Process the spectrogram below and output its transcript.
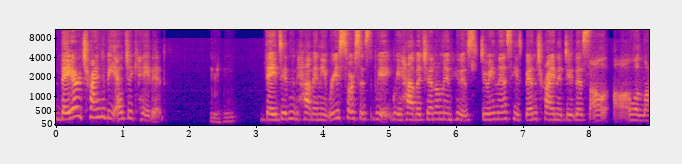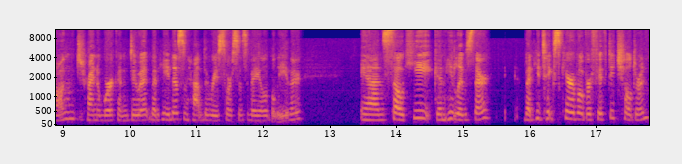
They are trying to be educated. Mhm. they didn't have any resources. We we have a gentleman who is doing this. He's been trying to do this all all along, trying to work and do it, but he doesn't have the resources available either. And so he and he lives there, but he takes care of over 50 children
